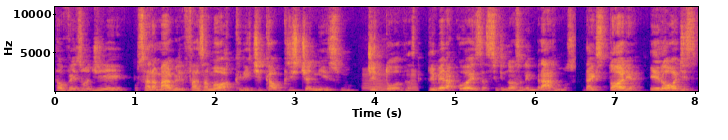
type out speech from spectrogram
talvez onde o Saramago ele faz a maior crítica ao cristianismo de uhum. todas. Primeira coisa, se nós lembrarmos da história, Herodes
